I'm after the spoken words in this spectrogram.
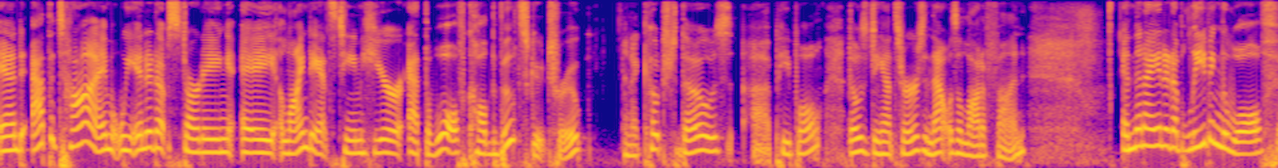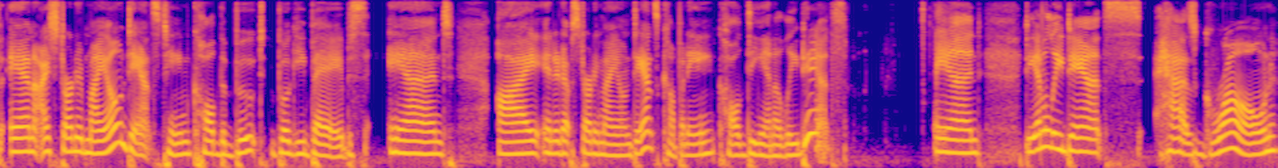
And at the time, we ended up starting a line dance team here at the Wolf called the Boot Scoot Troupe. And I coached those uh, people, those dancers, and that was a lot of fun. And then I ended up leaving the Wolf and I started my own dance team called the Boot Boogie Babes. And I ended up starting my own dance company called DeAnna Lee Dance. And DeAnna Lee Dance has grown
